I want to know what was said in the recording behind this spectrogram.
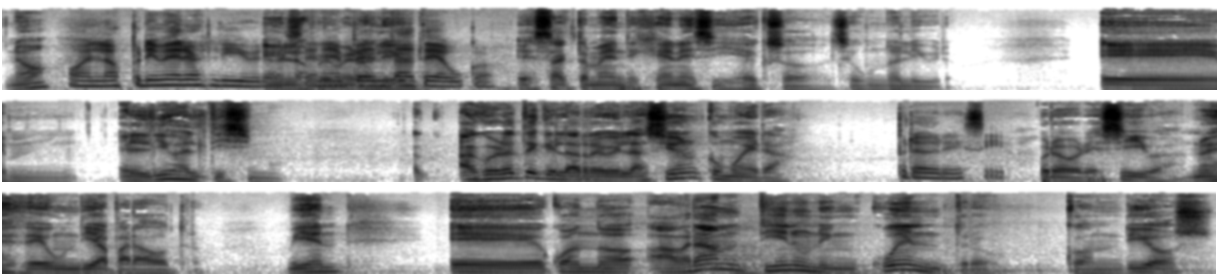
¿No? O en los primeros libros, en, el libros. Pentateuco. Exactamente, Génesis, Éxodo, el segundo libro. Eh, el Dios Altísimo. Ac- Acuérdate que la revelación, ¿cómo era? Progresiva. Progresiva, no es de un día para otro. Bien, eh, cuando Abraham tiene un encuentro con Dios,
